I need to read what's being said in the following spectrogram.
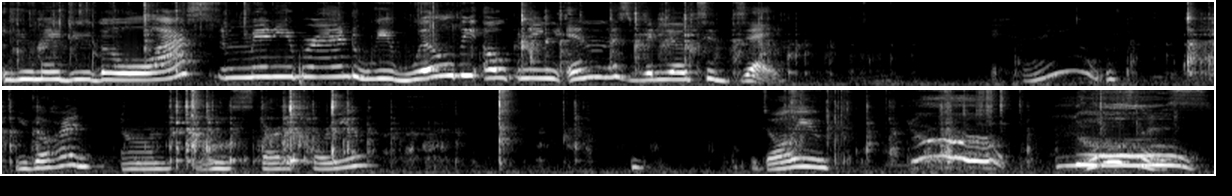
you may do the last mini brand we will be opening in this video today. Okay. You go ahead. Um, let me start it for you. It's all you. This?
